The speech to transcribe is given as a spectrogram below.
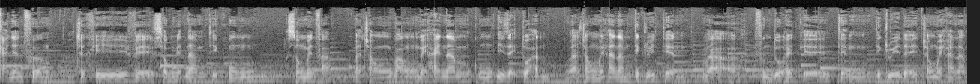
cá nhân phương trước khi về sống Việt Nam thì cũng sống bên Pháp và trong vòng 12 năm cũng đi dạy toán. Và trong 12 năm tích lũy tiền và phương đủ hết cái tiền tích lũy đấy trong 12 năm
